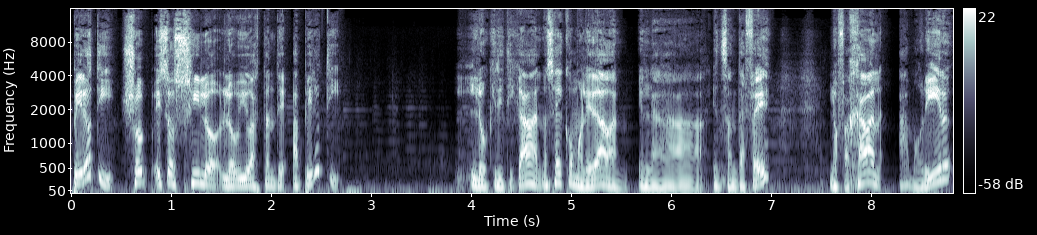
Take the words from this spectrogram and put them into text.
Perotti, yo eso sí lo, lo vi bastante. A Perotti lo criticaban, no sé cómo le daban en, la, en Santa Fe. Lo fajaban a morir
